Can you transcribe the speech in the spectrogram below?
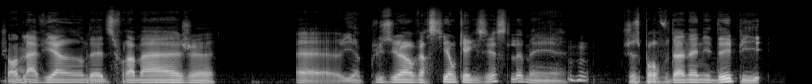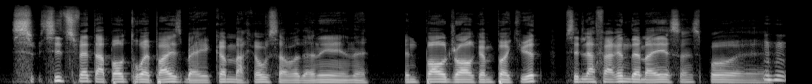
genre de la viande, euh, du fromage. euh, euh, Il y a plusieurs versions qui existent, là, mais Mhm. juste pour vous donner une idée. Puis si, si tu fais ta pâte trop épaisse, ben comme Marcos, ça va donner une, une pâte genre comme pas cuite. C'est de la farine de maïs, hein, c'est pas, euh, Mhm.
